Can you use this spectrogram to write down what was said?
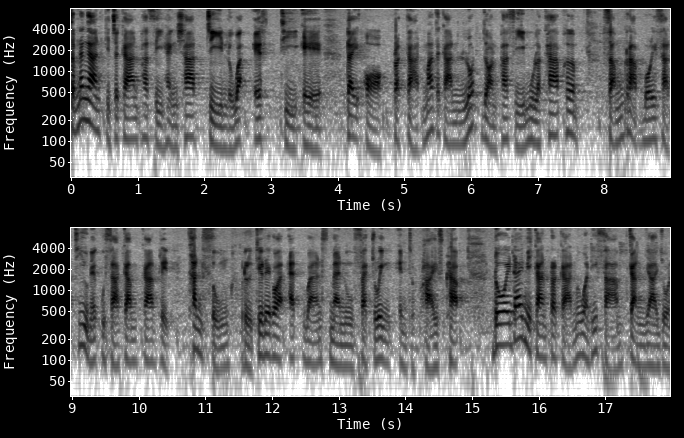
สำนักงงานกิจการภาษีแห่งชาติจีนหรือว่า FTA ได้ออกประกาศมาตรการลดหย่อนภาษีมูลค่าเพิ่มสำหรับบริษัทที่อยู่ในอุตสาหกรรมการผลิตขั้นสูง หรือที่เรียกว่า Advanced Manufacturing Enterprise ครับ โดยได้มีการประกาศเมื่อวันที่ 3 กันยายน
